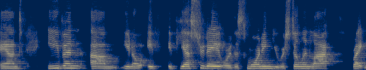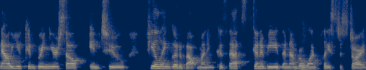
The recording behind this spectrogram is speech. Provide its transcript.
and even um, you know if if yesterday or this morning you were still in lack right now you can bring yourself into feeling good about money because that's going to be the number one place to start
